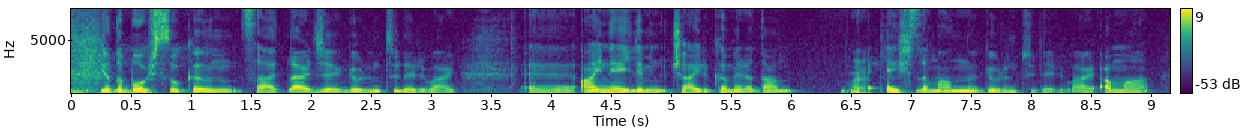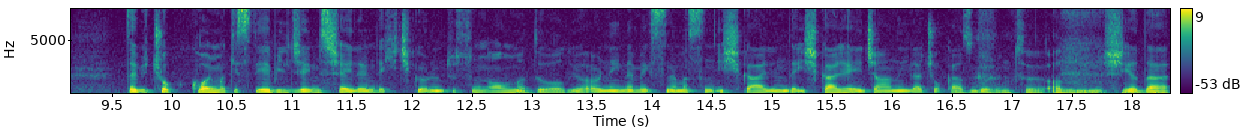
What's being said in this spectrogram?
ya da boş sokağın saatlerce görüntüleri var e, aynı eylemin üç ayrı kameradan evet. eş zamanlı görüntüleri var. Ama tabii çok koymak isteyebileceğimiz şeylerin de hiç görüntüsünün olmadığı oluyor. Örneğin emek sinemasının işgalinde işgal heyecanıyla çok az görüntü alınmış ya da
